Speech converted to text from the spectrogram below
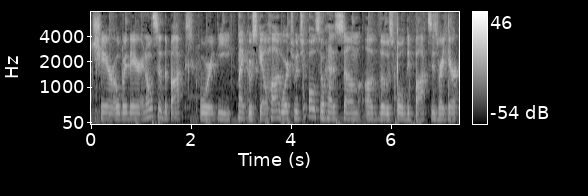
chair over there, and also the box for the microscale Hogwarts, which also has some of those folded boxes right there.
